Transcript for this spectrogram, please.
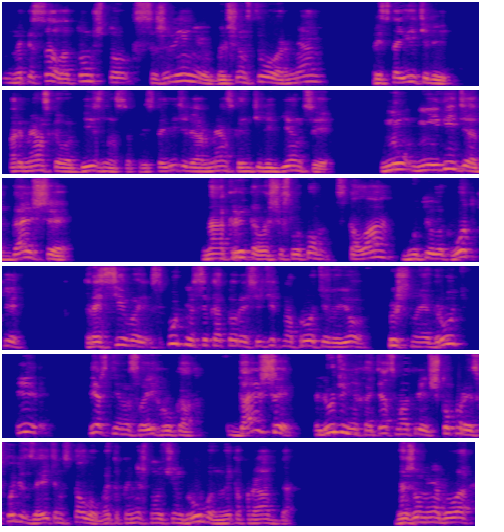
написал о том, что, к сожалению, большинство армян, представителей армянского бизнеса, представителей армянской интеллигенции, ну, не видят дальше накрытого шашлыком стола, бутылок водки, красивой спутницы, которая сидит напротив ее, пышная грудь и перстни на своих руках. Дальше люди не хотят смотреть, что происходит за этим столом. Это, конечно, очень грубо, но это правда. Даже у меня была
